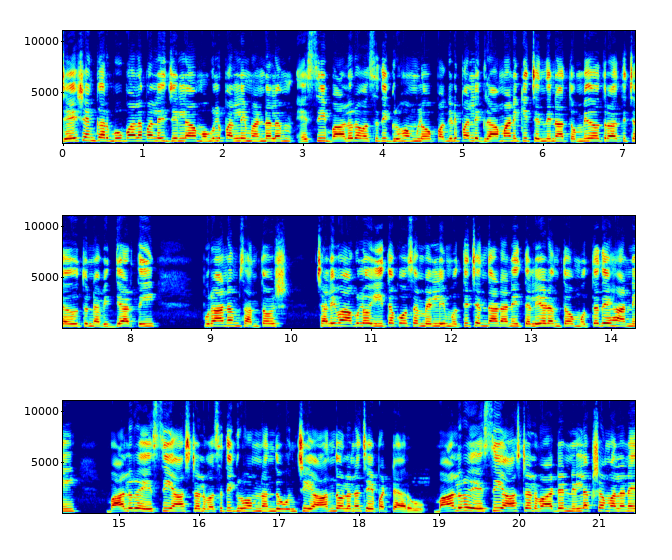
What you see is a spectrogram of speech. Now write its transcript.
జయశంకర్ భూపాలపల్లి జిల్లా మొగులుపల్లి మండలం ఎస్సీ బాలుర వసతి గృహంలో పగిడిపల్లి గ్రామానికి చెందిన తొమ్మిదవ తరగతి చదువుతున్న విద్యార్థి పురాణం సంతోష్ చలివాగులో ఈత కోసం వెళ్ళి మృతి చెందాడని తెలియడంతో మృతదేహాన్ని బాలురు ఎస్సీ హాస్టల్ వసతి గృహం నందు ఉంచి ఆందోళన చేపట్టారు. బాలురు ఎస్సీ హాస్టల్ వార్డెన్ నిర్లక్ష్యం వల్లనే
